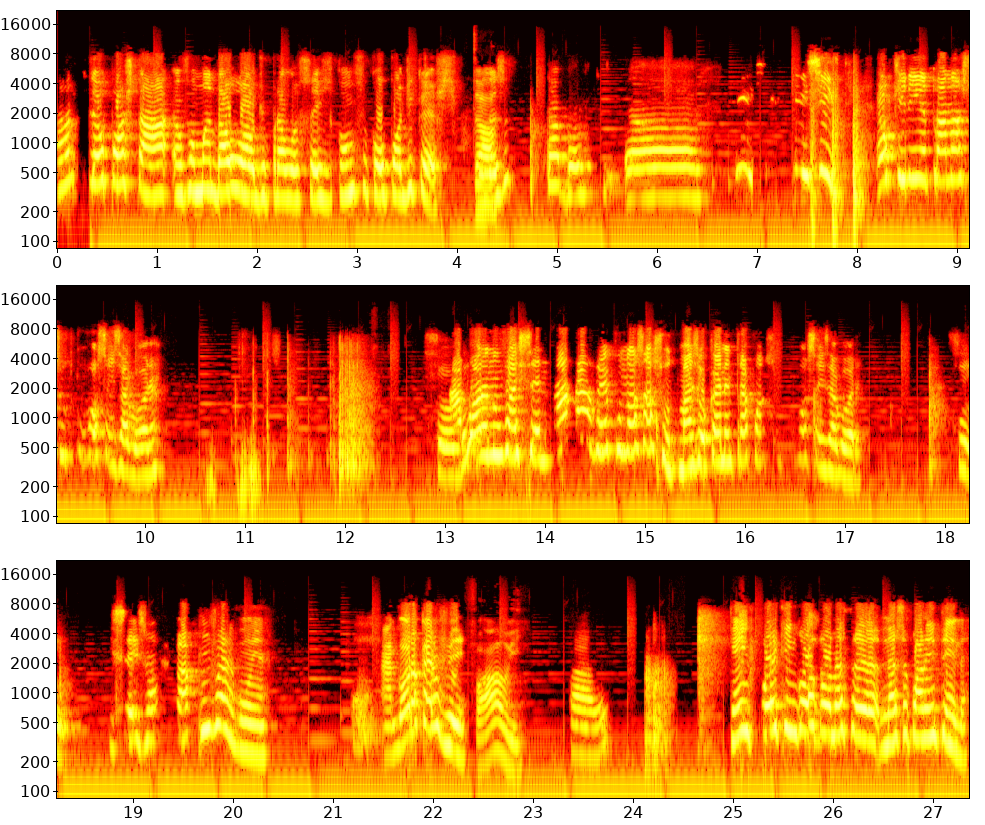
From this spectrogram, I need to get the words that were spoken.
antes de eu postar, eu vou mandar o áudio pra vocês de como ficou o podcast. Tá. Beleza? Tá bom. Ah, Sim, sim. Eu queria entrar no assunto com vocês agora. sobre. Agora não vai ser nada a ver com o nosso assunto, mas eu quero entrar com o assunto com vocês agora. Sim. E vocês vão ficar com vergonha. Agora eu quero ver. Fale. Fala. Quem foi que engordou nessa, nessa quarentena?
